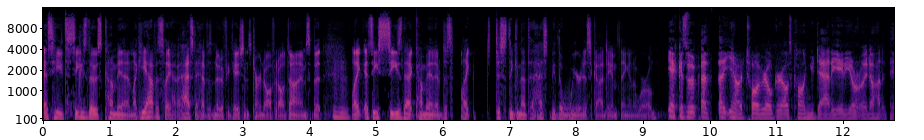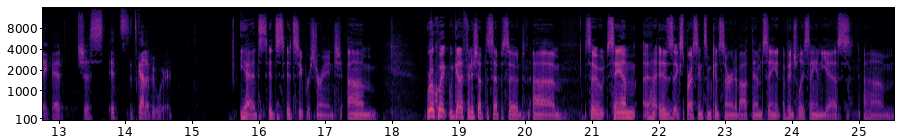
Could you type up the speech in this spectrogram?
as he sees those come in like he obviously has to have his notifications turned off at all times but Mhm. like as he sees that come in of just like just thinking that that has to be the weirdest goddamn thing in the world Yeah, because you know a twelve year old girl is calling you daddy, and you don't really know how to take it. It's just it's it's got to be weird. yeah it's it's it's super strange um real quick we got to finish up this episode um so sam uh, is expressing some concern about them saying eventually saying yes um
